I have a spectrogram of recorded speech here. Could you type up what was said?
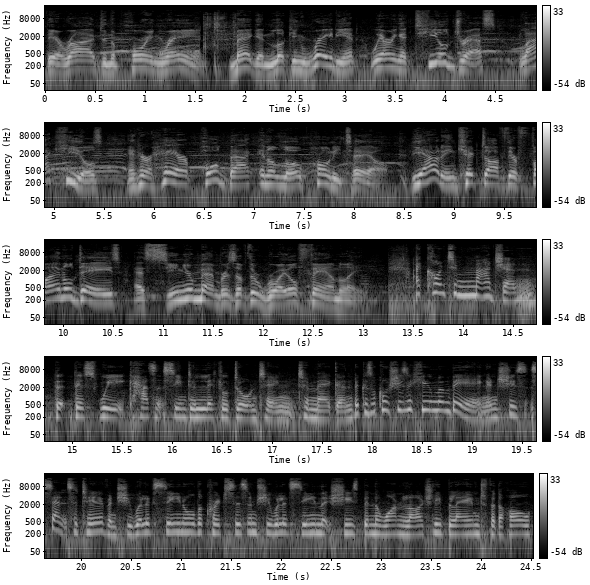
They arrived in the pouring rain. Meghan looking radiant, wearing a teal dress, black heels, and her hair pulled back in a low ponytail. The outing kicked off their final days as senior members of the royal family. I can't imagine that this week hasn't seemed a little daunting to Meghan because, of course, she's a human being and she's sensitive and she will have seen all the criticism. She will have seen that she's been the one largely blamed for the whole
